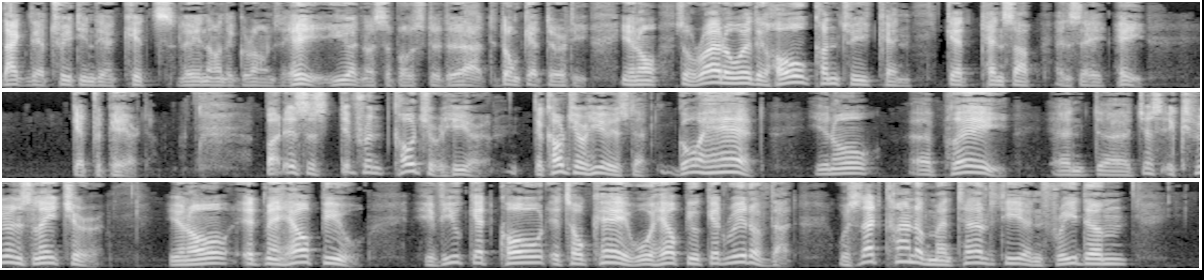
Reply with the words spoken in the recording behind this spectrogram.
Like they're treating their kids laying on the ground. Hey, you are not supposed to do that. Don't get dirty. You know, so right away the whole country can get tense up and say, hey, get prepared. But it's a different culture here. The culture here is that go ahead, you know, uh, play and uh, just experience nature. You know, it may help you. If you get cold, it's okay. We'll help you get rid of that. With that kind of mentality and freedom,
